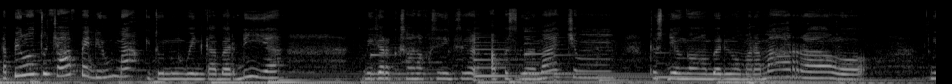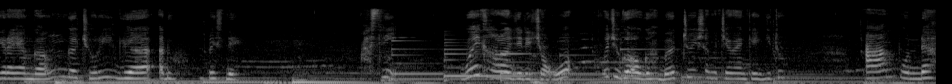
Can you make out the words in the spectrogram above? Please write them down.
Tapi lo tuh capek di rumah gitu nungguin kabar dia mikir ke sana ke sini apa segala macem. Terus dia nggak ngabarin lo marah-marah lo ngira yang enggak enggak curiga. Aduh please deh. Asli gue kalau jadi cowok gue juga ogah banget cuy sama cewek yang kayak gitu. Ampun dah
